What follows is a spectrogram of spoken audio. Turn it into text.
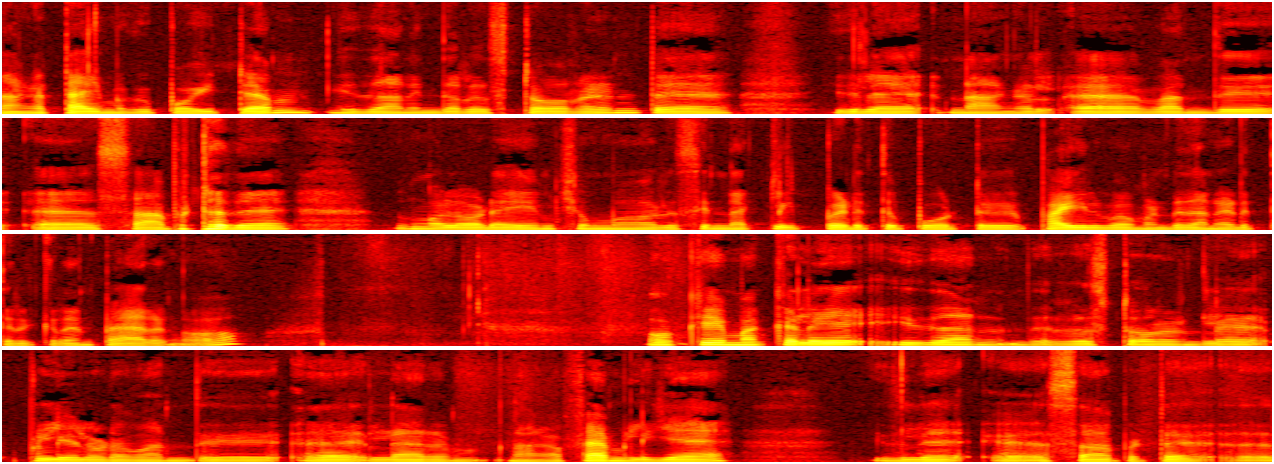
நாங்கள் டைமுக்கு போயிட்டோம். இதுதான் இந்த ரெஸ்டாரண்ட் இதில் நாங்கள் வந்து சாப்பிட்டதை உங்களோடையும் சும்மா ஒரு சின்ன கிளிப் எடுத்து போட்டு பயிர்வமென்று தான் எடுத்திருக்கிறேன். பாருங்க. ஓகே மக்களே இதுதான் இந்த ரெஸ்டாரண்ட்டில் பிள்ளைகளோட வந்து எல்லோரும் எல்லாரும் நாங்கள் ஃபேமிலியை இதில் சாப்பிட்டு சாப்பிட்டது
